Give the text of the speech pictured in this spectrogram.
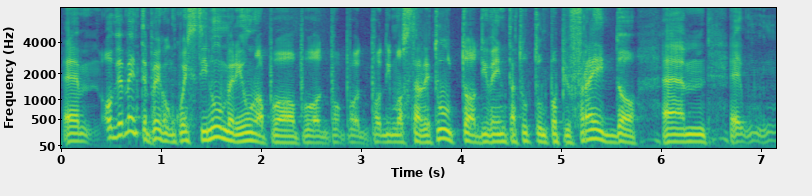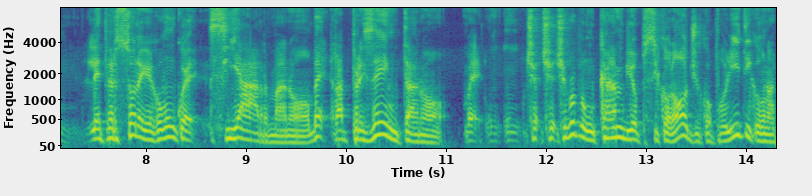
ehm, ovviamente poi con questi numeri uno può, può- può- può- dimostrare tutto, diventa tutto un po' più freddo. ehm, ehm, le persone che comunque si armano, beh, rappresentano. beh, c'è, c'è- proprio un cambio psicologico, politico. Una,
